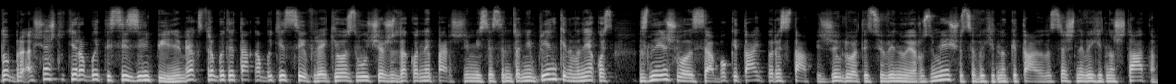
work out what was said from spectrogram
Добре, а що ж тоді робити з Зіньпінем? Як зробити так, аби ті цифри, які озвучив вже не перший місяць Антоні Блінкін, вони якось знижувалися, або Китай перестав підживлювати цю війну? Я розумію, що це вигідно Китаю, але це ж не вигідно Штатам.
